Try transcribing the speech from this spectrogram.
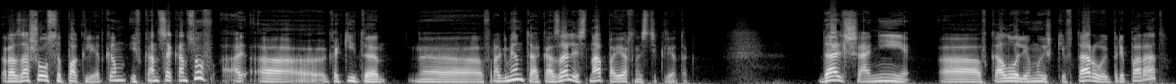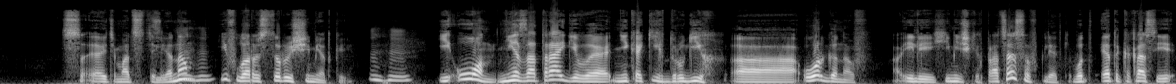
разошелся по клеткам, и в конце концов а, а, какие-то а, фрагменты оказались на поверхности клеток. Дальше они а, вкололи мышке второй препарат с этим ацетиленом угу. и флуоресцирующей меткой. Угу. И он, не затрагивая никаких других а, органов или химических процессов в клетке, вот это как раз и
